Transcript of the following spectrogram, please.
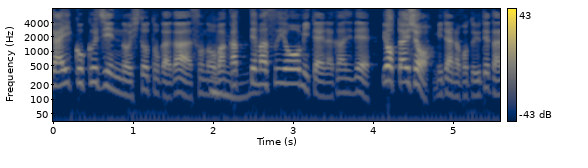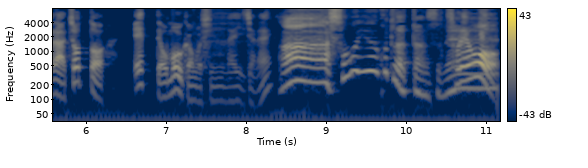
外国人の人とかが、そのうん分かってますよみたいな感じで、よっ、大将みたいなこと言ってたら、ちょっと、え？って思うかもしんないじゃない？ああ、そういうことだったんですね。それを、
